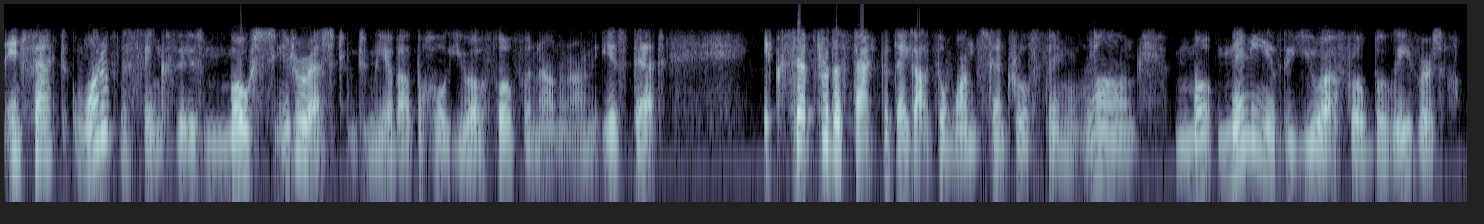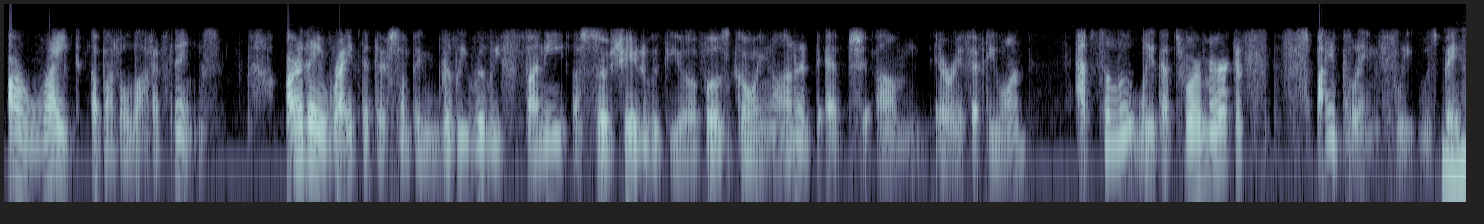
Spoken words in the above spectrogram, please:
in fact, one of the things that is most interesting to me about the whole UFO phenomenon is that, except for the fact that they got the one central thing wrong, mo- many of the UFO believers are right about a lot of things. Are they right that there's something really, really funny associated with UFOs going on at, at um, Area 51? Absolutely. That's where America's spy plane fleet was based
